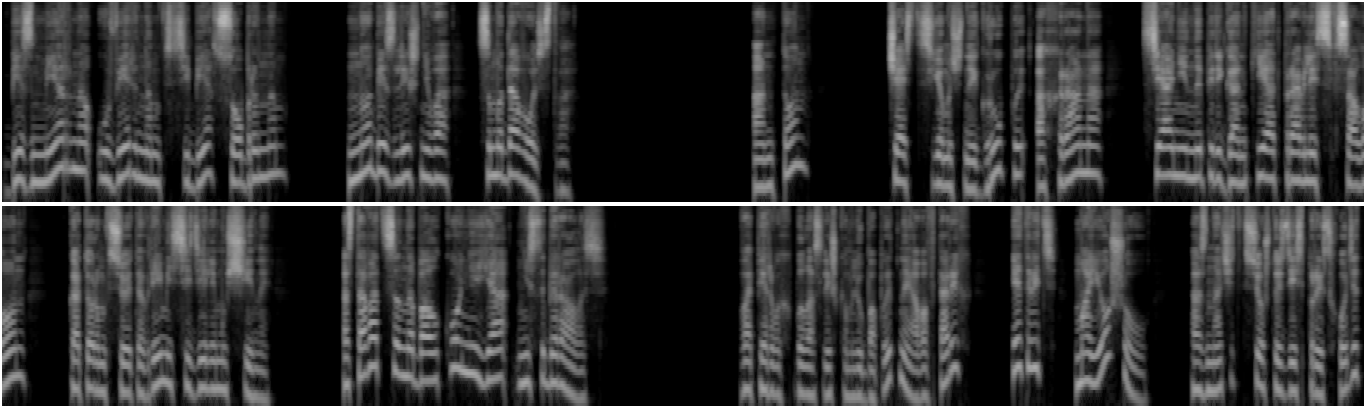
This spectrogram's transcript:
безмерно уверенным в себе, собранным, но без лишнего самодовольства. Антон, часть съемочной группы, охрана, все они на перегонки отправились в салон, в котором все это время сидели мужчины. Оставаться на балконе я не собиралась. Во-первых, была слишком любопытной, а во-вторых, это ведь мое шоу, а значит, все, что здесь происходит,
